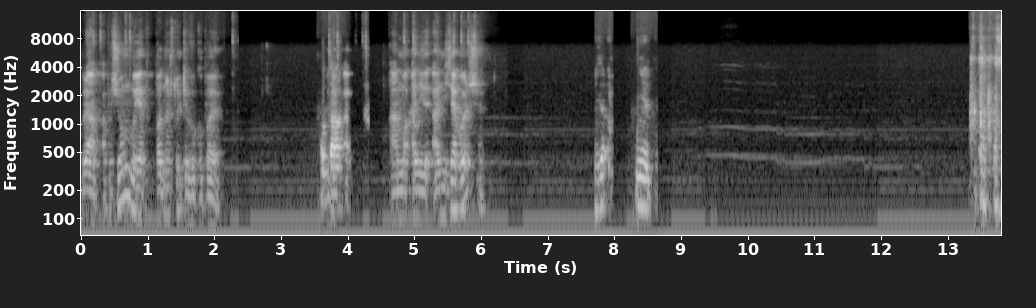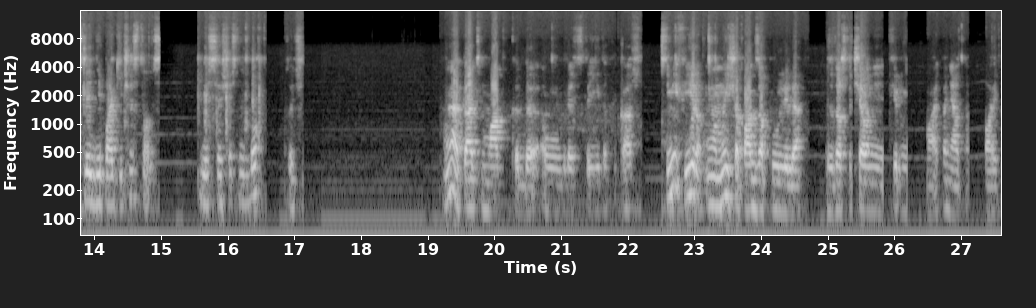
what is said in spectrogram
Бля, а почему я по одной штуке выкупаю? Вот так. А, а мо- а не- а нельзя больше? Нет. Так, последний пакетч остался. Если я сейчас не сдох, зачем? У меня опять маг КД, о, блядь, стоит АФК. Сними эфир, Ну, мы еще пак запулили. За то, что чел не эфир не снимает, понятно, лайк.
